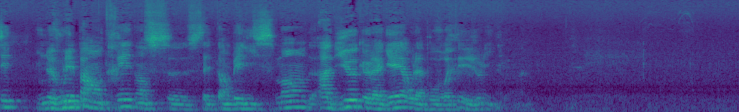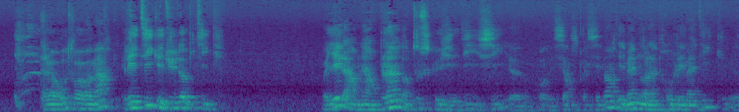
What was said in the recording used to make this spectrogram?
il ne voulait pas entrer dans cet embellissement de adieu que la guerre ou la pauvreté est jolie. Alors, autre remarque, l'éthique est une optique. Vous voyez, là, on est en plein dans tout ce que j'ai dit ici euh, au cours des séances précédentes et même dans la problématique euh,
